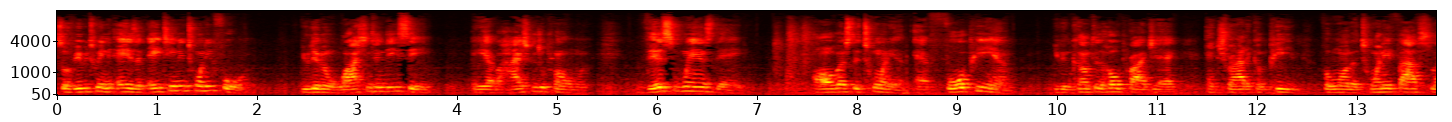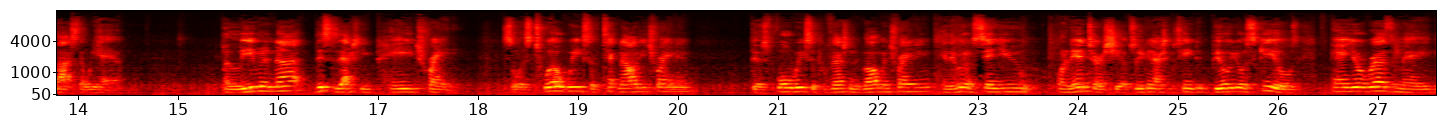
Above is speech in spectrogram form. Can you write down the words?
So if you're between the ages of 18 and 24, you live in Washington, D.C., and you have a high school diploma, this Wednesday, August the 20th at 4 p.m., you can come to the Hope Project and try to compete for one of the 25 slots that we have. Believe it or not, this is actually paid training. So it's 12 weeks of technology training, there's four weeks of professional development training, and then we're going to send you on an internship so you can actually continue to build your skills and your resume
